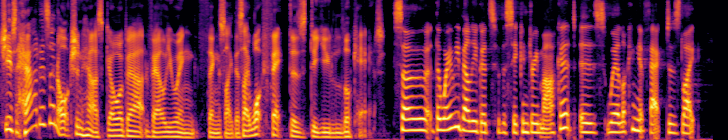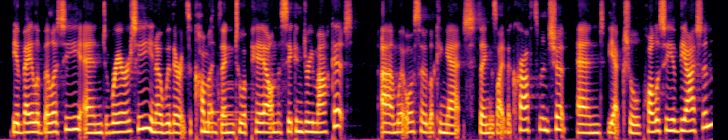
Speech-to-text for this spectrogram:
Jess, how does an auction house go about valuing things like this? Like, what factors do you look at? So, the way we value goods for the secondary market is we're looking at factors like the availability and rarity, you know, whether it's a common thing to appear on the secondary market. Um, we're also looking at things like the craftsmanship and the actual quality of the item.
